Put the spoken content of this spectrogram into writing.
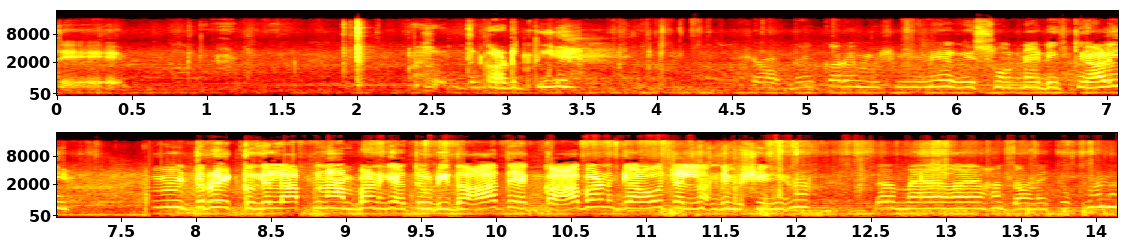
ਤੇ, ਕੱਢ ਦਈਏ। ਚੱਲਦੇ ਕਰੇ ਮਸ਼ੀਨ ਹੈਗੀ ਸੋਨੇ ਡਿੱਕੇ ਵਾਲੀ। ਮਿੱਤਰੋ, ਇੱਕ ਗਿਲਾ ਆਪਣਾ ਬਣ ਗਿਆ ਤੂੜੀ ਦਾ, ਤੇ ਇੱਕ ਬਣ ਗਿਆ ਉਹ ਚੱਲਣ ਦੀ ਮਸ਼ੀਨ। ਤੇ ਮੈਂ ਆਇਆ ਹਾਂ ਦਾਣੇ ਚੁੱਕਣ।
